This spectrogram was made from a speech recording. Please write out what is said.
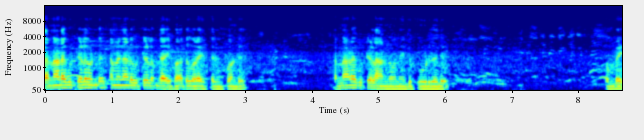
കർണാടക കുട്ടികളുമുണ്ട് തമിഴ്നാട് കുട്ടികളും ഈ ഭാഗത്ത് കുറേയൊക്കെ നിൽപ്പുണ്ട്. കർണാടക കുട്ടികളാണ് തോന്നുന്നു ഇത് കൂടുതൽ കൊമ്പേ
